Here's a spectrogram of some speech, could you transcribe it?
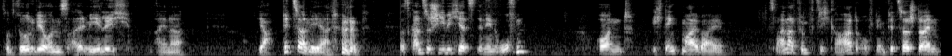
Sonst würden wir uns allmählich einer ja, Pizza nähern. Das Ganze schiebe ich jetzt in den Ofen und ich denke mal bei 250 Grad auf dem Pizzastein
